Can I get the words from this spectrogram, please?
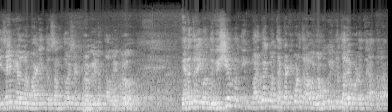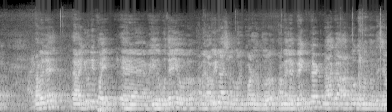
ಡಿಸೈನ್ಗಳೆಲ್ಲ ಮಾಡಿದ್ದು ಸಂತೋಷ್ ಅಂಡ್ ಪ್ರವೀಣ್ ಅಂತ ಅವರಿಬ್ಬರು ಏನಂದ್ರೆ ಈ ಒಂದು ವಿಷಯ ಒಂದು ಬರಬೇಕು ಬರ್ಬೇಕು ಅಂತ ಕಟ್ಕೊಡ್ತಾರೆ, ಅವಾಗ ನಮಗೂ ಇನ್ನೂ ತಲೆ ಓಡುತ್ತೆ ಆ ಥರ. ಆಮೇಲೆ ಯೂನಿಫೈ ಇದು ಉದಯ್ ಅವರು, ಆಮೇಲೆ ಅವಿನಾಶ್ ಅಲ್ಲಿ ವರ್ಕ್ ಮಾಡಿದಂಥವ್ರು, ಆಮೇಲೆ ವೆಂಕಟ್ ನಾಗ ಆರ್ಮೋಗಮ್ ಅಂತ ಜನ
